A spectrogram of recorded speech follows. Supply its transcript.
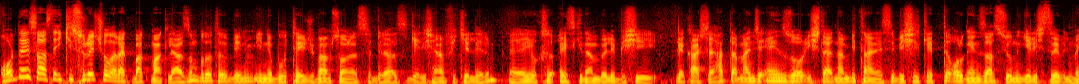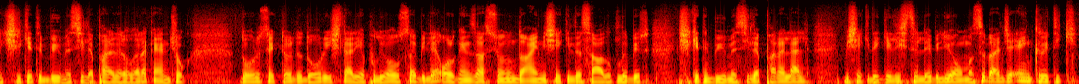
Orada esasında iki süreç olarak bakmak lazım. Bu da tabii benim yine bu tecrübem sonrası biraz gelişen fikirlerim. Ee, yoksa eskiden böyle bir şeyle karşı hatta bence en zor işlerden bir tanesi bir şirkette organizasyonu geliştirebilmek. Şirketin büyümesiyle paralel olarak. Yani çok doğru sektörde doğru işler yapılıyor olsa bile organizasyonun da aynı şekilde sağlıklı bir şirketin büyümesiyle paralel bir şekilde geliştirilebiliyor olması bence en kritik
